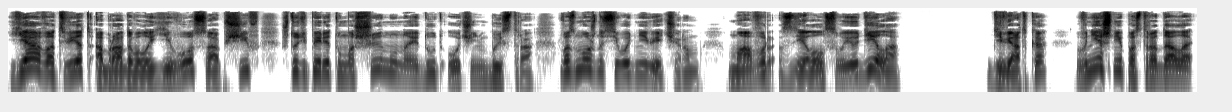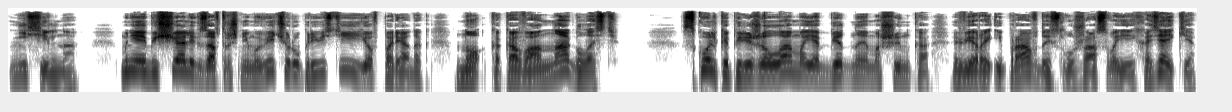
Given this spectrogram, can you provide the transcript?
Я в ответ обрадовала его, сообщив, что теперь эту машину найдут очень быстро, возможно, сегодня вечером. Мавр сделал свое дело. Девятка внешне пострадала не сильно. Мне обещали к завтрашнему вечеру привести ее в порядок, но какова наглость! Сколько пережила моя бедная машинка, верой и правдой служа своей хозяйке.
